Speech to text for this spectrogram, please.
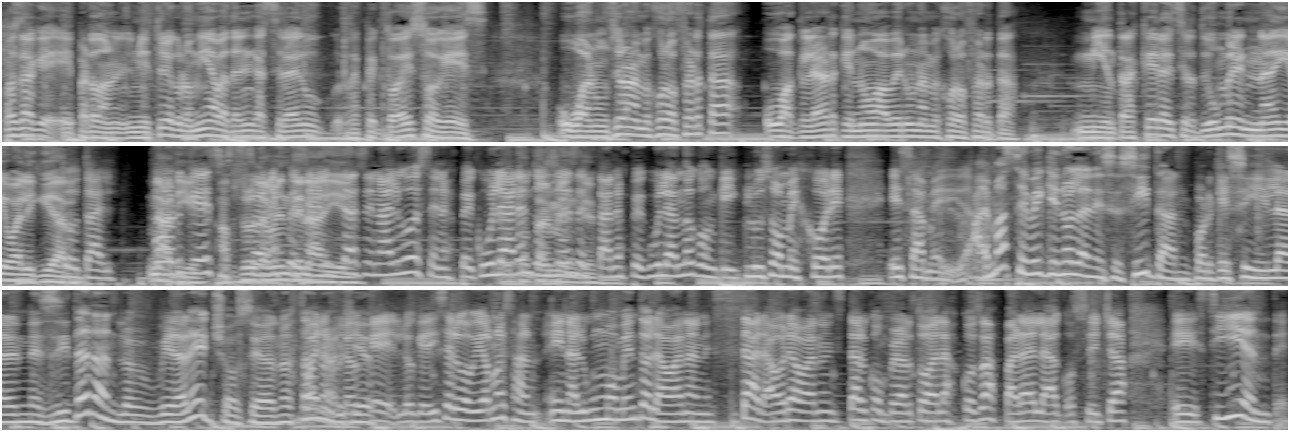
Pasa que, eh, perdón, el Ministerio de Economía va a tener que hacer algo respecto a eso, que es o anunciar una mejor oferta o aclarar que no va a haber una mejor oferta. Mientras quede la incertidumbre, nadie va a liquidar. Total. Nadie, Porque si absolutamente son especialistas nadie. en algo es en especular, Eh, entonces están especulando con que incluso mejore esa medida. Además se ve que no la necesitan, porque si la necesitaran lo hubieran hecho, o sea, no están Bueno, lo que, lo que dice el gobierno es an- en algún momento la van a necesitar. Ahora van a necesitar comprar todas las cosas para la cosecha eh, siguiente.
